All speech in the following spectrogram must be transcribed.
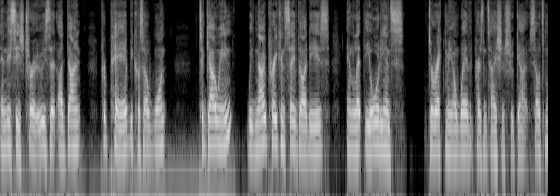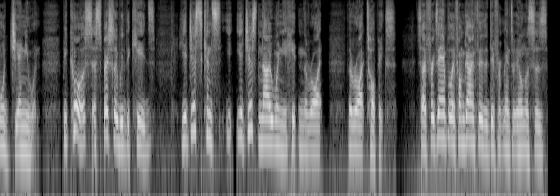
and this is true, is that I don't prepare because I want to go in with no preconceived ideas and let the audience direct me on where the presentation should go. So it's more genuine because, especially with the kids, you just can, you just know when you're hitting the right, the right topics. So, for example, if I'm going through the different mental illnesses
